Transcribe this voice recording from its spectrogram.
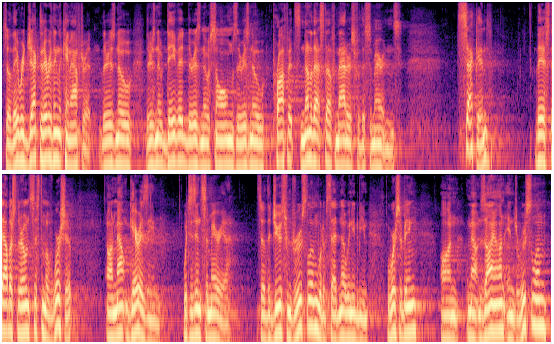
So they rejected everything that came after it. There is no, there is no David, there is no Psalms, there is no prophets. None of that stuff matters for the Samaritans. Second, they established their own system of worship on Mount Gerizim, which is in Samaria. So the Jews from Jerusalem would have said, no, we need to be worshiping on Mount Zion in Jerusalem.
